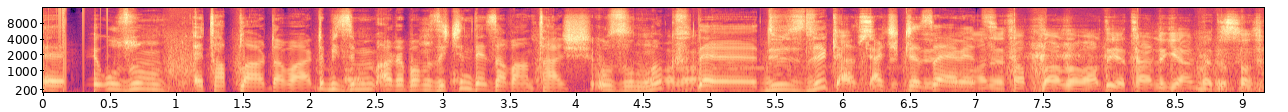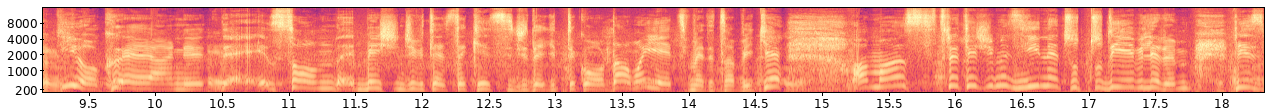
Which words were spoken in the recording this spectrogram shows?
E, ve uzun etaplarda vardı. Bizim arabamız için dezavantaj uzunluk, e, düzlük açıkçası evet. olan etaplar da vardı. Yeterli gelmedi sanırım. Yok e, yani e, son 5. viteste kesicide gittik orada ama yetmedi tabii ki. Ama stratejimiz yine tuttu diyebilirim. Biz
